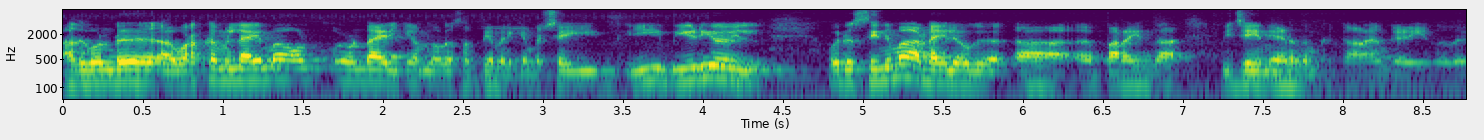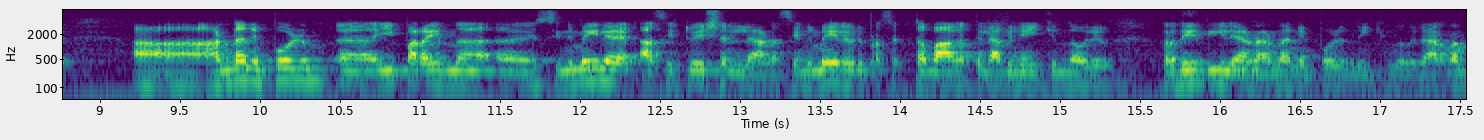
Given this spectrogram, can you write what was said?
അതുകൊണ്ട് ഉറക്കമില്ലായ്മ ഉണ്ടായിരിക്കാം എന്നുള്ള സത്യമായിരിക്കാം പക്ഷേ ഈ ഈ വീഡിയോയിൽ ഒരു സിനിമ ഡയലോഗ് പറയുന്ന വിജയനെയാണ് നമുക്ക് കാണാൻ കഴിയുന്നത്. അണ്ണൻ ഇപ്പോഴും ഈ പറയുന്ന സിനിമയിലെ ആ സിറ്റുവേഷനിലാണ്. സിനിമയിലെ ഒരു പ്രസക്ത ഭാഗത്തിൽ അഭിനയിക്കുന്ന ഒരു പ്രതീതിയിലാണ് അണ്ണൻ ഇപ്പോഴും നിൽക്കുന്നത്. കാരണം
